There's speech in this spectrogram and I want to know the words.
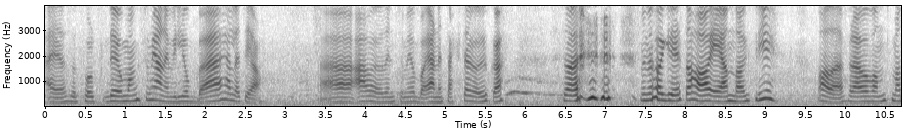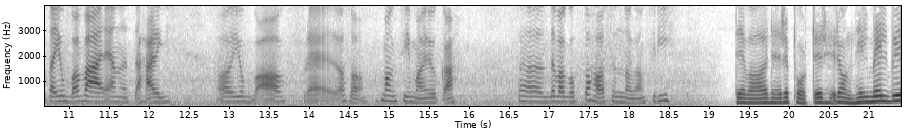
Nei, altså folk, det er jo mange som gjerne vil jobbe hele tida. Eh, jeg var jo den som jobba gjerne seks dager i uka. Så, men det var greit å ha én dag fri, var det. For jeg var vant med at jeg jobba hver eneste helg. Og jobba altså, mange timer i uka. Så det var godt å ha søndagene fri. Det var reporter Ragnhild Melby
